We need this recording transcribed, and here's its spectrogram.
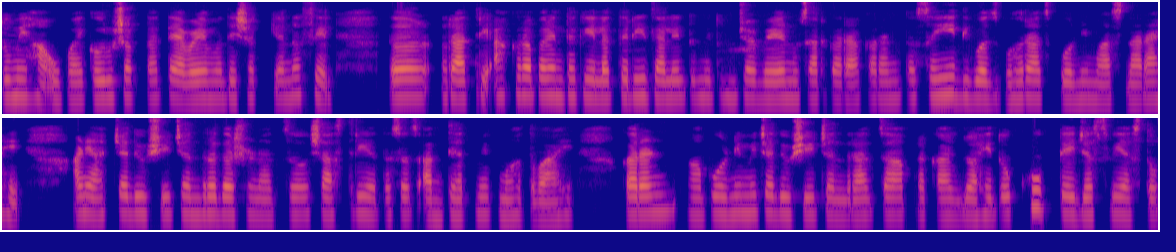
तुम्ही हा उपाय करू शकता. त्या वेळेमध्ये शक्य नसेल तर रात्री अकरापर्यंत केलं तरी चालेल. तुम्ही तुमच्या वेळेनुसार करा कारण तसंही दिवसभर आज पौर्णिमा असणार आहे आणि आजच्या दिवशी चंद्रदर्शनाचं शास्त्रीय तसंच आध्यात्मिक महत्त्व आहे. कारण पौर्णिमेच्या दिवशी चंद्राचा प्रकाश जो आहे तो खूप तेजस्वी असतो.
